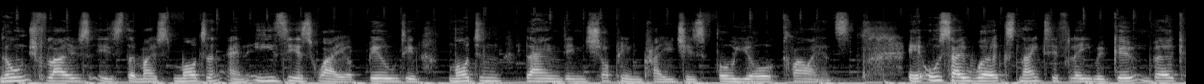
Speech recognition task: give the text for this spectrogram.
Launch Flows is the most modern and easiest way of building modern landing shopping pages for your clients. It also works natively with Gutenberg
